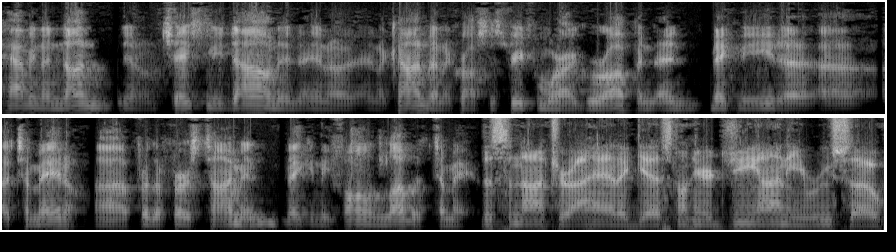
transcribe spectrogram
having a nun, you know, chase me down in, in, a, in a convent across the street from where I grew up and, and make me eat a, a, a tomato uh, for the first time and making me fall in love with tomato. The Sinatra, I had a guest on here, Gianni Russo,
